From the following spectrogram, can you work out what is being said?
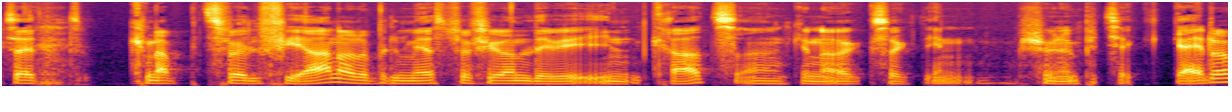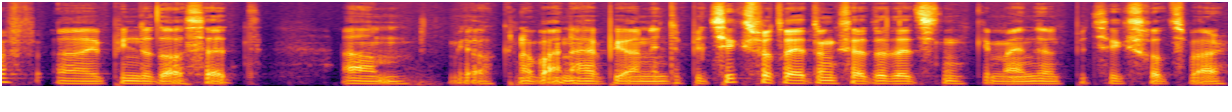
Seit knapp zwölf Jahren oder ein bisschen mehr als zwölf Jahren lebe ich in Graz, äh, genauer gesagt im schönen Bezirk Geidorf. Äh, ich bin da, da seit ähm, ja, knapp eineinhalb Jahren in der Bezirksvertretung seit der letzten Gemeinde- und Bezirksratswahl.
